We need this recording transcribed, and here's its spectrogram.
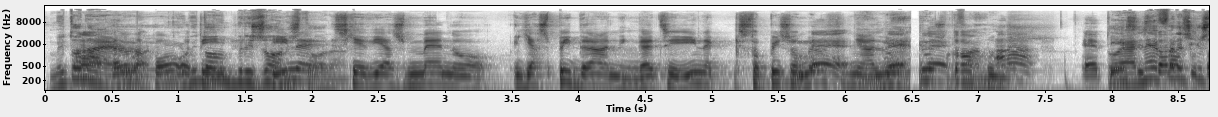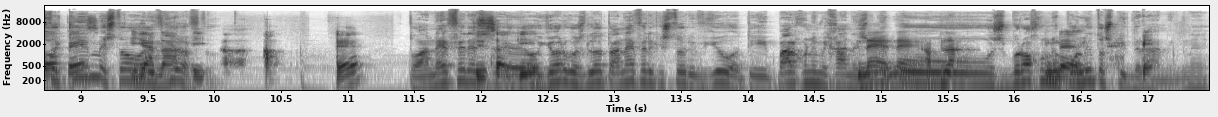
Μην τον θέλω να πω ότι είναι τώρα. σχεδιασμένο για speed running, έτσι, είναι στο πίσω ναι, μέρος του μυαλού ναι, του, ναι, το έχουν. Το ανέφερες και στο κύμα, στο review αυτό. Ε; Το ανέφερε, ο Γιώργος λέω, το ανέφερε και στο review ότι υπάρχουν οι μηχανισμοί ναι, ναι, που απλά... σμπρώχνουν ναι. πολύ το speedrunning. Ναι.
